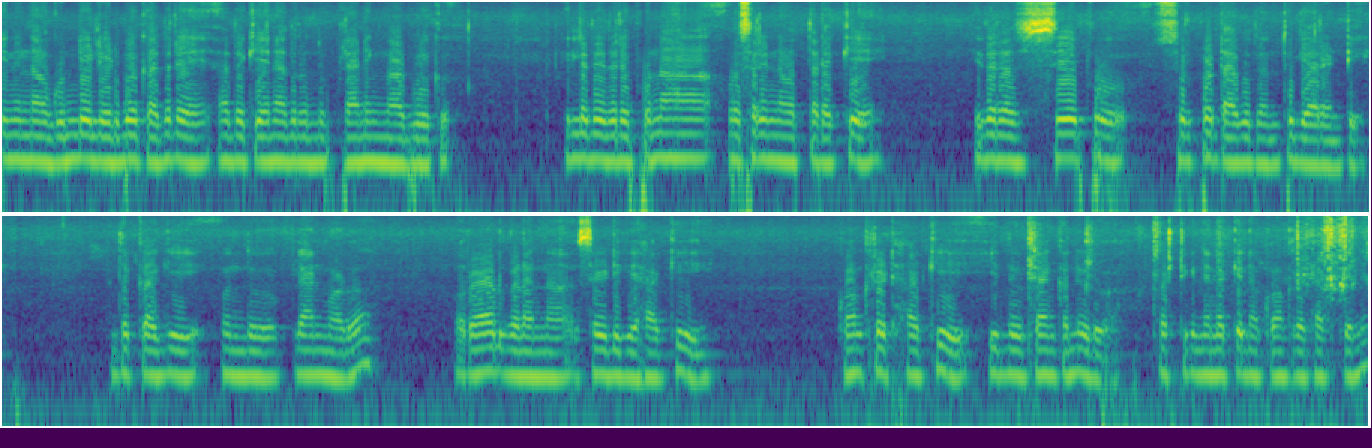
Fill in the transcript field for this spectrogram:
ಇನ್ನು ನಾವು ಗುಂಡಿಯಲ್ಲಿ ಇಡಬೇಕಾದ್ರೆ ಅದಕ್ಕೆ ಏನಾದರೂ ಒಂದು ಪ್ಲ್ಯಾನಿಂಗ್ ಮಾಡಬೇಕು. ಇಲ್ಲದಿದ್ದರೆ ಪುನಃ ಹೊಸರಿನ ಒತ್ತಡಕ್ಕೆ ಇದರ ಸೇಪು ಸುರ್ಪಟ್ಟಾಗುವುದಂತೂ ಗ್ಯಾರಂಟಿ. ಅದಕ್ಕಾಗಿ ಒಂದು ಪ್ಲ್ಯಾನ್ ಮಾಡುವ. ರಾಡ್ಗಳನ್ನು ಸೈಡಿಗೆ ಹಾಕಿ, ಕಾಂಕ್ರೀಟ್ ಹಾಕಿ ಇದು ಟ್ಯಾಂಕನ್ನು ಇಡುವ. ಫಸ್ಟಿಗೆ ನೆಲಕ್ಕೆ ನಾವು ಕಾಂಕ್ರೀಟ್ ಹಾಕ್ತೇನೆ.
